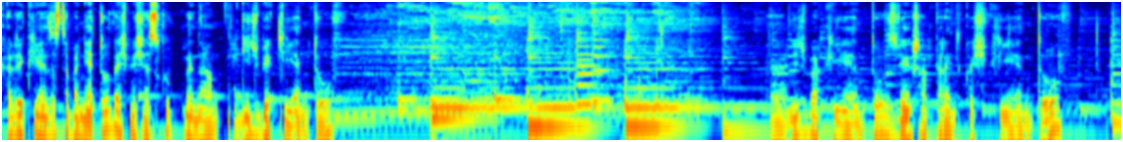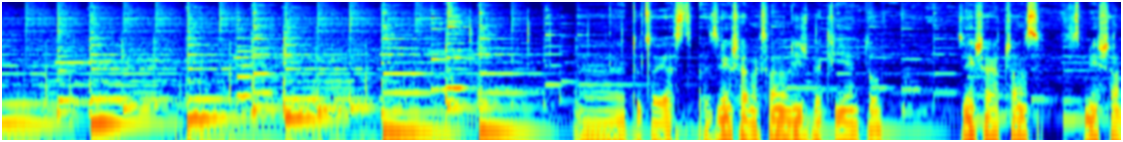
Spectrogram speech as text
Każdy klient zostawia nie. Tu weźmy się, skupmy na liczbie klientów. Liczba klientów zwiększa prędkość klientów. E, Tu co jest? Zwiększa maksymalną liczbę klientów. Zwiększa czas, zmniejsza,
